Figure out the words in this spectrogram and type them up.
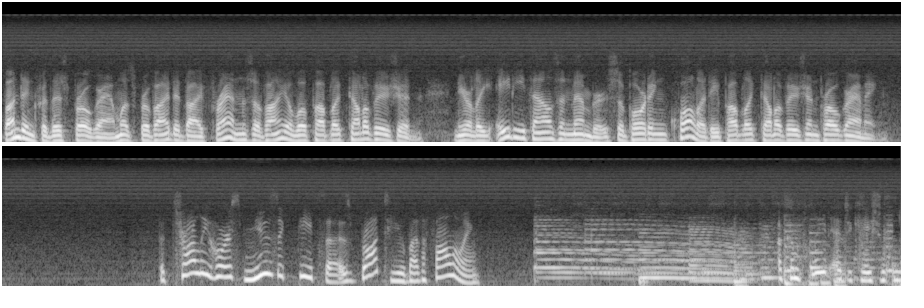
Funding for this program was provided by Friends of Iowa Public Television, nearly 80,000 members supporting quality public television programming. The Charlie Horse Music Pizza is brought to you by the following. A complete education.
